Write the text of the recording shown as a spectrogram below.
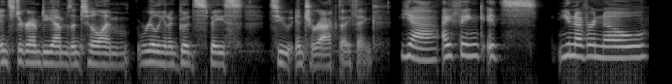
Instagram DMs until I'm really in a good space to interact. I think. Yeah, I think it's you never know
